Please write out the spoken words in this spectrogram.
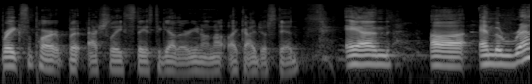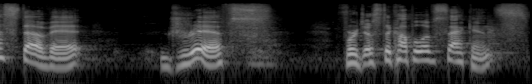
breaks apart, but actually stays together, you know, not like I just did. And, uh, and the rest of it drifts for just a couple of seconds,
